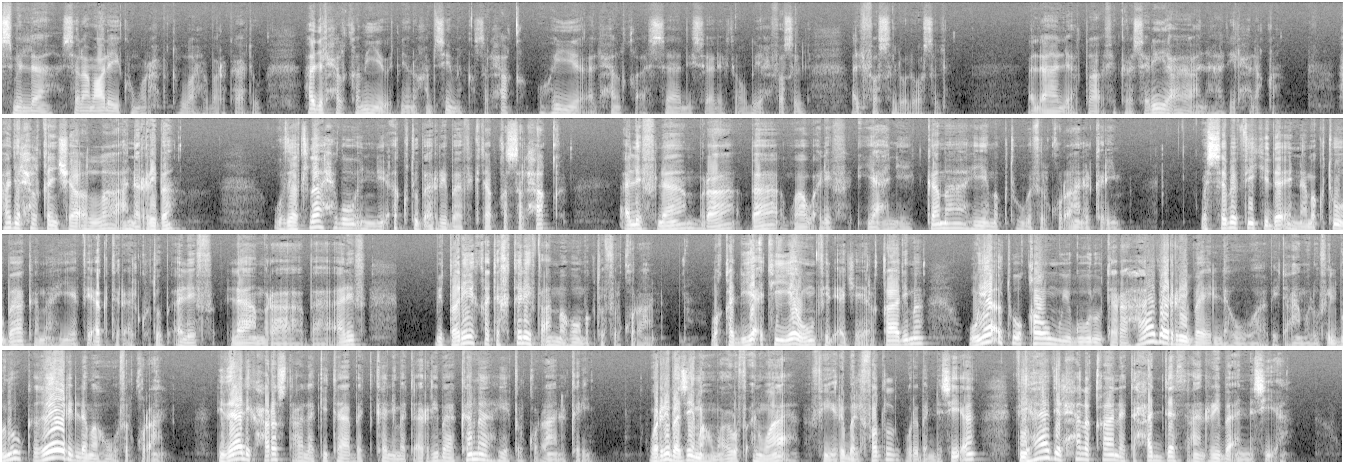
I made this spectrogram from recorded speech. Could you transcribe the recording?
بسم الله. السلام عليكم ورحمة الله وبركاته. هذه الحلقة 152 من قص الحق وهي الحلقة السادسة لتوضيح فصل الفصل والوصل. الآن لإعطاء فكرة سريعة عن هذه الحلقة. هذه الحلقة إن شاء الله عن الربا. وإذا تلاحظوا أني أكتب الربا في كتاب قص الحق ألف لام راء باء واو ألف يعني كما هي مكتوبة في القرآن الكريم. والسبب في كده إنها مكتوبة كما هي في أكثر الكتب ألف لام را باء ألف بطريقة تختلف عما هو مكتوب في القرآن. وقد يأتي يوم في الأجيال القادمة ويأتوا قوم ويقولوا ترى هذا الربا اللي هو بيتعاملوا في البنوك غير اللي ما هو في القرآن. لذلك حرصت على كتابة كلمة الربا كما هي في القرآن الكريم. والربا زي ما هو معروف أنواع في ربا الفضل وربا النسيئة. في هذه الحلقة نتحدث عن ربا النسيئة.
